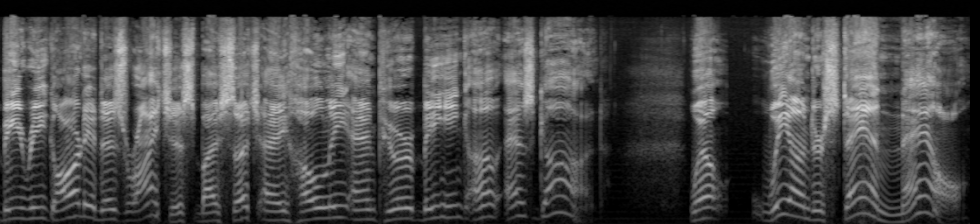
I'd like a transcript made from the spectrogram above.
be regarded as righteous by such a holy and pure being as God? Well, we understand now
